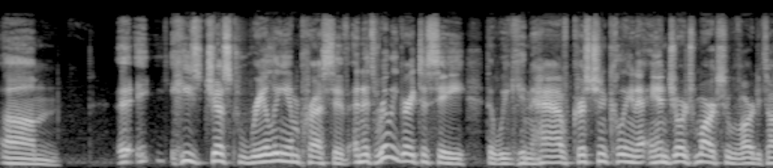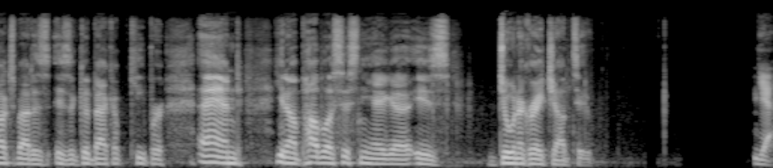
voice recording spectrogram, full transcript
Um, he's just really impressive, and it's really great to see that we can have Christian Kahlina and George Marks, who we've already talked about, is is a good backup keeper, and you know Pablo Sisniega is doing a great job too. Yeah,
